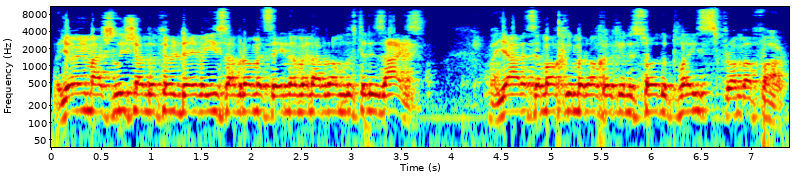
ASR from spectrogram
Vayoyim Ashlish on the third day, Vayis Avram Eseinav, and Avram lifted his eyes. Vayaras Emachim Merachak, and he saw the place from afar.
